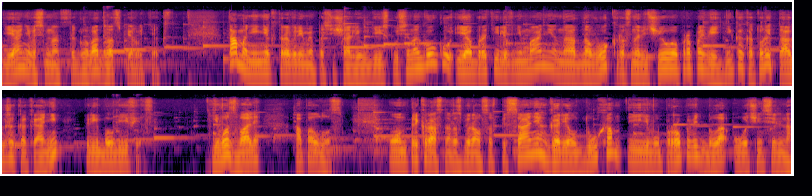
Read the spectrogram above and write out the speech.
Деяние 18 глава 21 текст. Там они некоторое время посещали иудейскую синагогу и обратили внимание на одного красноречивого проповедника, который так же, как и они, прибыл в Ефес. Его звали Аполлос. Он прекрасно разбирался в Писаниях, горел духом, и его проповедь была очень сильна.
